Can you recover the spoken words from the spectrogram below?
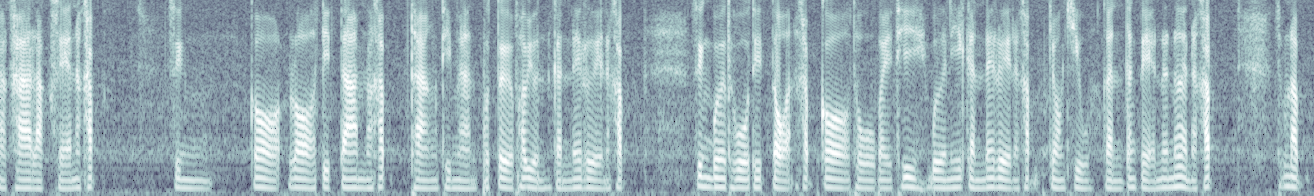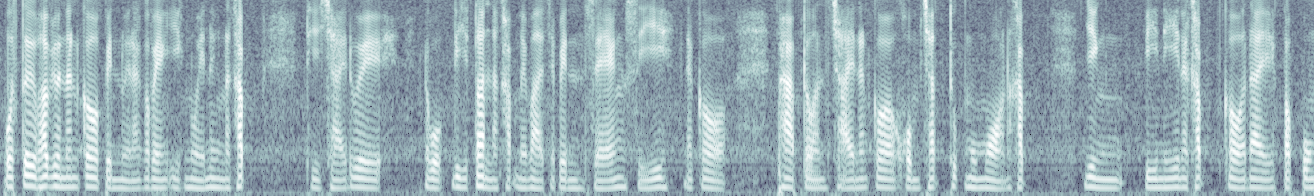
ราคาหลักแสนนะครับ ซึ่ง ก็รอติดตามนะครับ ทางทีมงานโปสเตอร์ภาพยนตร์กันได้เลยนะครับ ซึ่งเบอร์โทรติดต่อนะครับก็โทรไปที่เบอร์นี้กันได้เลยนะครับ จองคิวกันตั้งแต่เนิ่นๆนะครับสำหรับโปสเตอร์ภาพยนตร์นั้นก็เป็นหน่วยงานกระแบงอีกหน่วยหนึ่งนะครับ ที่ใช้ด้วยระบบดิจิตอลนะครับ ไม่ว่าจะเป็นแสงสี แล้วก็ภาพตอนฉายนั้นก็คมชัดทุกมุมมองนะครับ ยิ่งปีนี้นะครับก็ได้ปรับปรุง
